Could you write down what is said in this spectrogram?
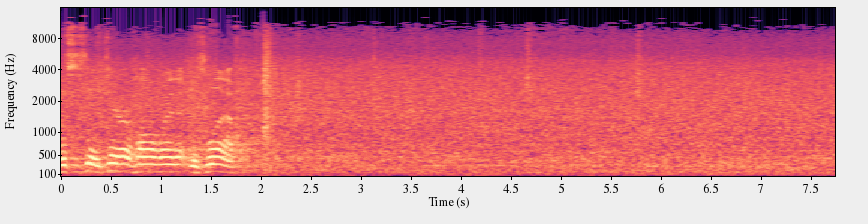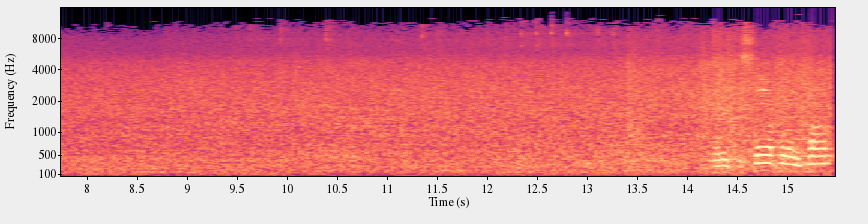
This is the interior hallway that was left. The sampling pump.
